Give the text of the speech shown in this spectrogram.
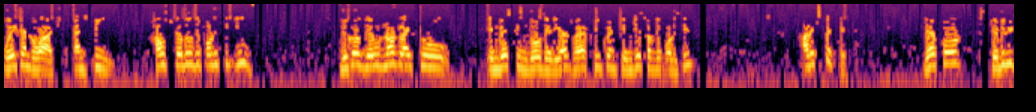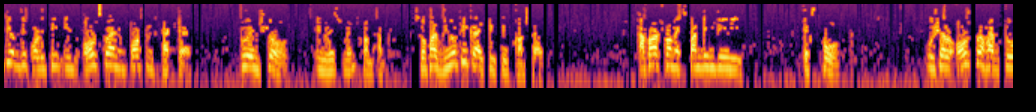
wait and watch and see how stable the policy is. Because they would not like to invest in those areas where frequent changes of the policies are expected. Therefore, stability of the policy is also an important factor to ensure investment from abroad. So far BOP crisis is concerned, apart from expanding the export, we shall also have to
